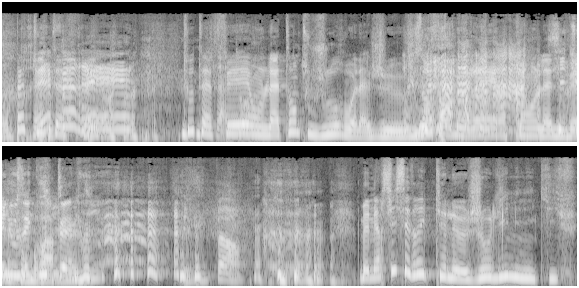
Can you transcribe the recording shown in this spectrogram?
mon pas tout à fait. Tout à fait, on l'attend toujours. Voilà, je vous informerai quand la Si tu nouvelle nous tombera. écoutes. N'hésite pas. Mais merci Cédric, quel joli mini kiff.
